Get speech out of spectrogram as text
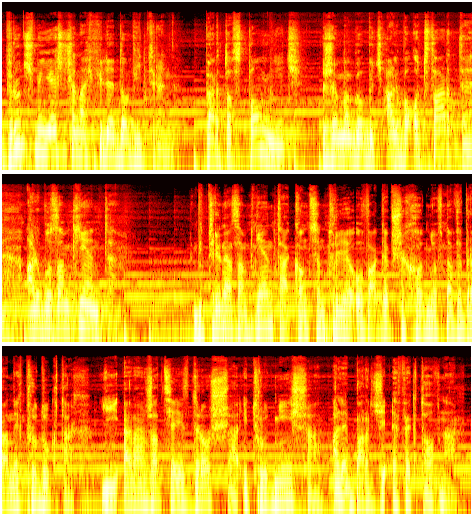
Wróćmy jeszcze na chwilę do witryn. Warto wspomnieć, że mogą być albo otwarte, albo zamknięte. Witryna zamknięta koncentruje uwagę przechodniów na wybranych produktach. Jej aranżacja jest droższa i trudniejsza, ale bardziej efektowna.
